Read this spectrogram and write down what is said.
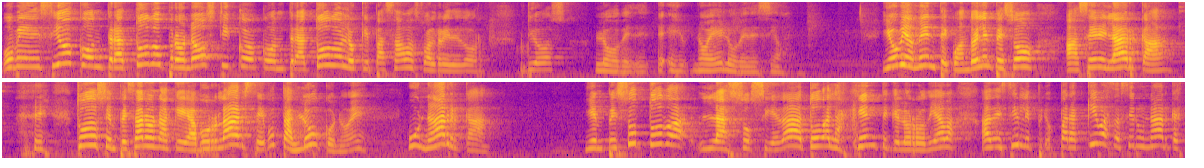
Obedeció contra todo pronóstico, contra todo lo que pasaba a su alrededor. Dios eh, eh, Noé lo obedeció. Y obviamente cuando él empezó a hacer el arca, todos empezaron a, a burlarse. Vos estás loco, Noé. Un arca. Y empezó toda la sociedad, toda la gente que lo rodeaba a decirle, pero ¿para qué vas a hacer un arca?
